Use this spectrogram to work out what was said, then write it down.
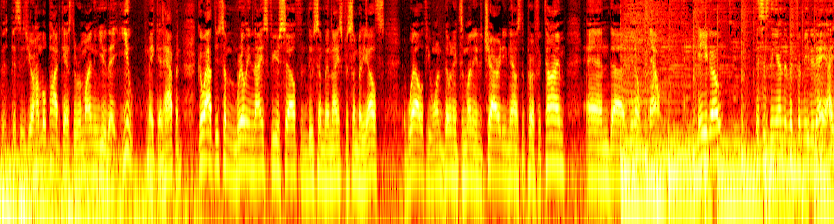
this is your humble podcaster reminding you that you make it happen. Go out, do something really nice for yourself, and do something nice for somebody else. Well, if you want to donate some money to charity, now's the perfect time. And, uh, you know, now, here you go. This is the end of it for me today. I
